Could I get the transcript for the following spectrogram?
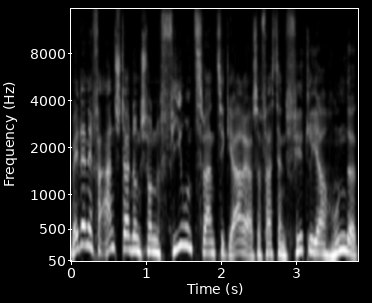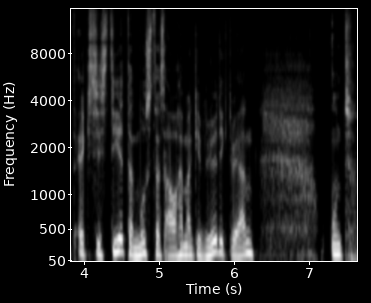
Wenn eine Veranstaltung schon 24 Jahre, also fast ein Vierteljahrhundert existiert, dann muss das auch einmal gewürdigt werden. Und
